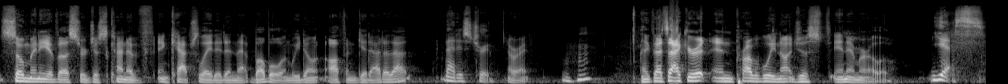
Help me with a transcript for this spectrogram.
so many of us are just kind of encapsulated in that bubble, and we don't often get out of that. that is true. All right. Mm-hmm. I think that's accurate, and probably not just in Amarillo. Yes.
